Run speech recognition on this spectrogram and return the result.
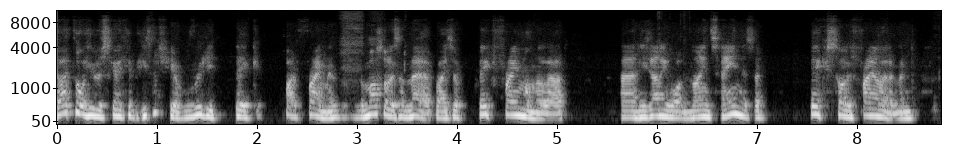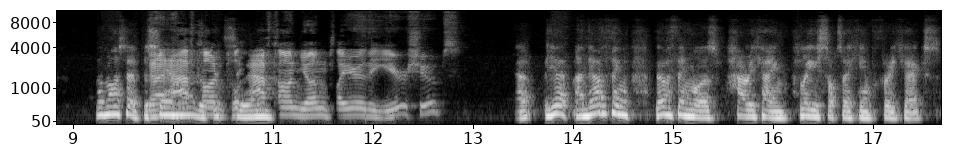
I thought he was going to. He's actually a really big, quite frame. The muscle isn't there, but he's a big frame on the lad, and he's only what 19. It's a big, solid frame on him. And like I said, the, the Afcon, Afcon Young Player of the Year, Shoops. Yeah, yeah, and the other thing, the other thing was Harry Kane. Please stop taking free kicks.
